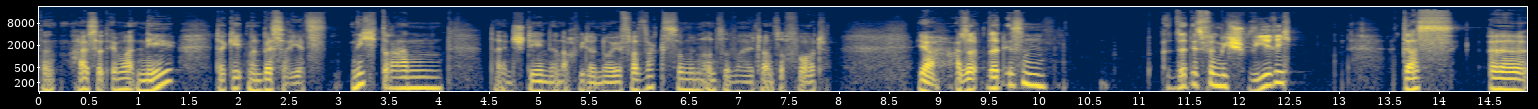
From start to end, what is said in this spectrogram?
dann heißt das immer, nee, da geht man besser jetzt nicht dran. Da entstehen dann auch wieder neue Verwachsungen und so weiter und so fort. Ja, also das ist ein, das ist für mich schwierig, das äh,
